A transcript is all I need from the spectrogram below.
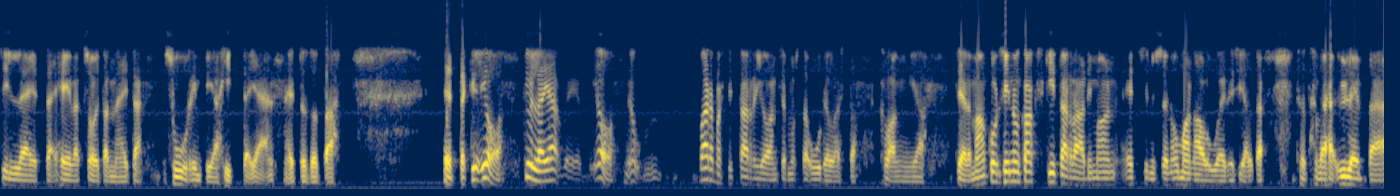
silleen, että he eivät soita näitä suurimpia hittejään. Että, tota, että ky, joo, kyllä ja joo, varmasti tarjoan semmoista uudenlaista klangia. Siellä mä oon, kun siinä on kaksi kitaraa, niin mä oon etsinyt sen oman alueeni sieltä tota, vähän ylempää,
